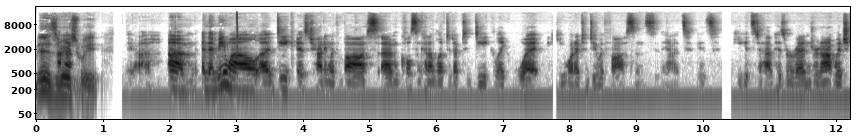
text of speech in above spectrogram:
It is very Um, sweet. Yeah. Um, and then meanwhile, uh, Deke is chatting with Voss. Um, Coulson kind of left it up to Deke, like what he wanted to do with Voss, since you know it's it's he gets to have his revenge or not. Which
